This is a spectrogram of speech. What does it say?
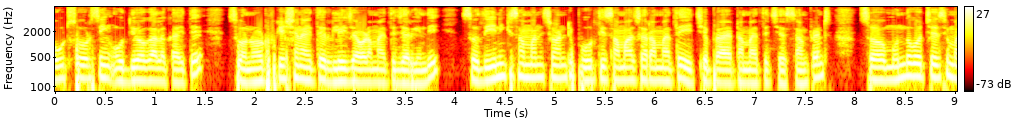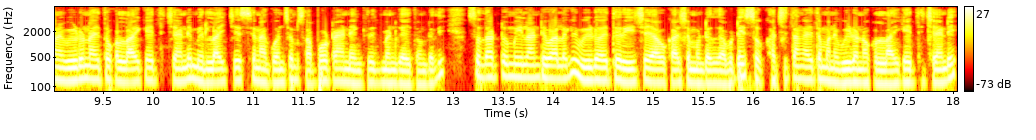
అవుట్ సోర్సింగ్ ఉద్యోగాలకు అయితే సో నోటిఫికేషన్ అయితే రిలీజ్ అవ్వడం అయితే జరిగింది. సో దీనికి సంబంధించినటువంటి పూర్తి సమాచారం అయితే ఇచ్చే ప్రయత్నం అయితే చేస్తాం ఫ్రెండ్స్. సో ముందుకు వచ్చేసి మన వీడియోని అయితే ఒక లైక్ అయితే చేయండి. మీరు లైక్ చేస్తే నాకు కొంచెం సపోర్ట్ అండ్ ఎంకరేజ్మెంట్గా అయితే ఉంటుంది. సో దట్టు మీలాంటి వాళ్ళకి వీడియో అయితే రీచ్ అయ్యే అవకాశం ఉంటుంది కాబట్టి సో ఖచ్చితంగా అయితే మన వీడియోని ఒక లైక్ అయితే చేయండి.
